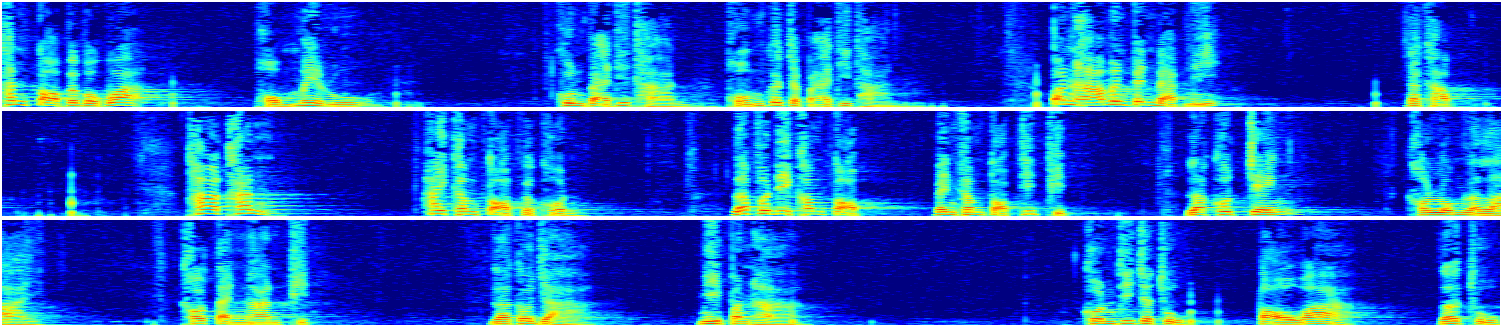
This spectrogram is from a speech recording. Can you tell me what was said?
ท่านตอบไปบอกว่า ผมไม่รู้ คุณไปอธิษฐาน ผมก็จะไปอธิษฐาน ปัญหามันเป็นแบบนี้นะครับ ถ้าท่านให้คำตอบกับคน แล้วพอดีคำตอบเป็นคำตอบที่ผิด แล้วเขาเจ๊งเขาล้มละลาย เขาแต่งงานผิด แล้วก็หย่ามีปัญหา คนที่จะถูกต่อว่าแล้วถูก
